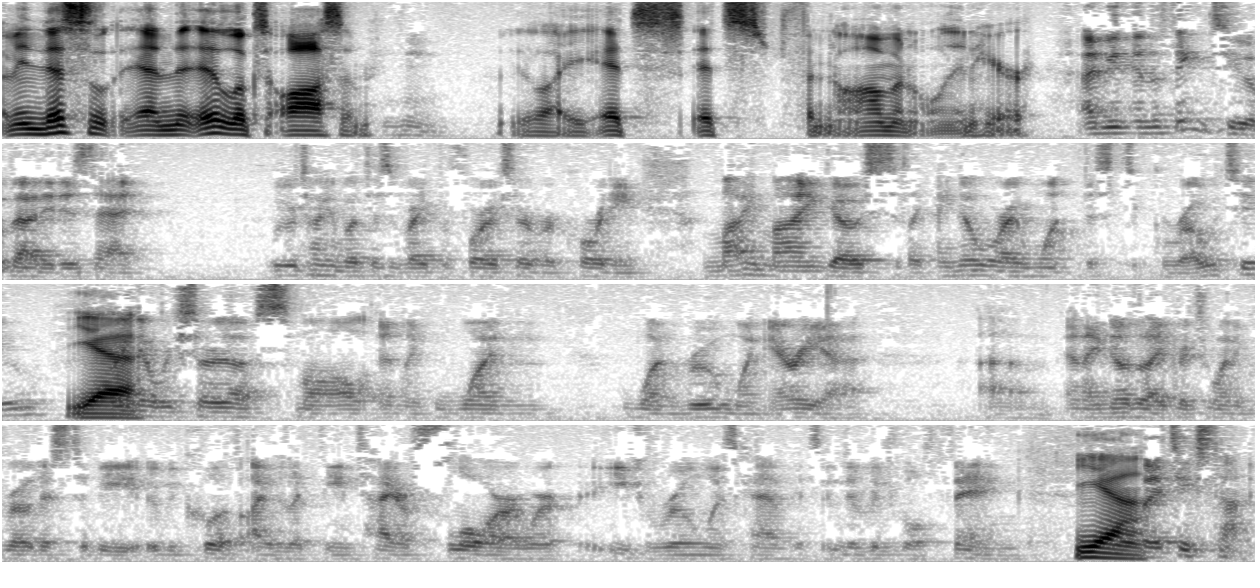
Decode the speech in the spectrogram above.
I mean, this and it looks awesome. Mm-hmm. Like it's it's phenomenal in here. I mean, and the thing too about it is that we were talking about this right before I started recording. My mind goes to like I know where I want this to grow to. Yeah. I know we started off small and like one one room, one area, um, and I know that I eventually want to grow this to be. It would be cool if I was like the entire floor where each room was kind of its individual thing. Yeah. But it takes time,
